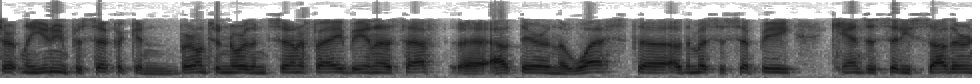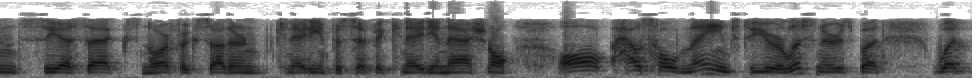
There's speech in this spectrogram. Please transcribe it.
Certainly Union Pacific and Burlington Northern Santa Fe, BNSF, uh, out there in the west uh, of the Mississippi, Kansas City Southern, CSX, Norfolk Southern, Canadian Pacific, Canadian National, all household names to your listeners, but what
